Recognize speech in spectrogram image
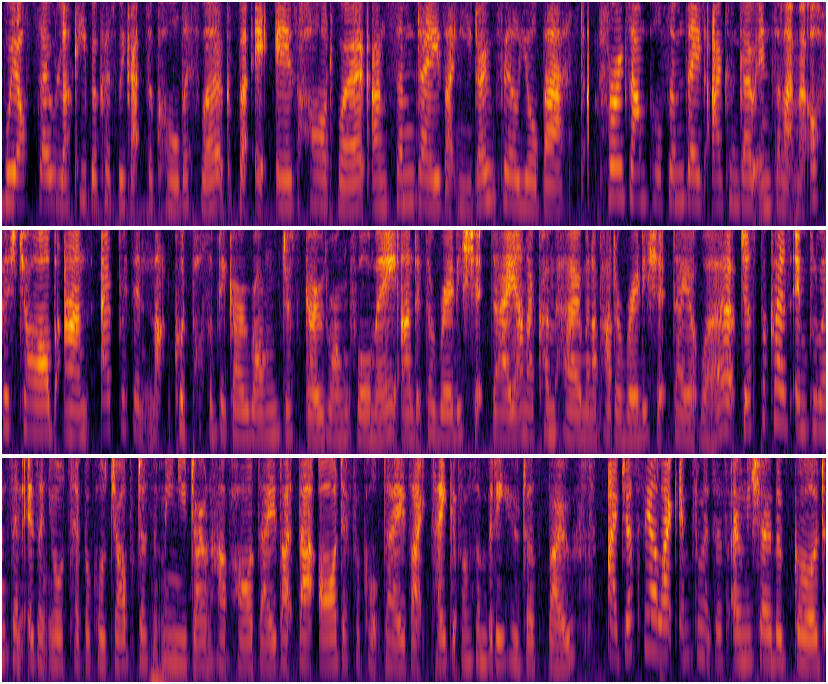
we are so lucky because we get to call this work but it is hard work and some days like you don't feel your best. For example some days i can go into like my office job and everything that could possibly go wrong just goes wrong for me and it's a really shit day and i come home and i've had a really shit day at work. Just because influencing isn't your typical job doesn't mean you don't have hard days. Like there are difficult days like take it from somebody who does both. I just feel like influencers only show the good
